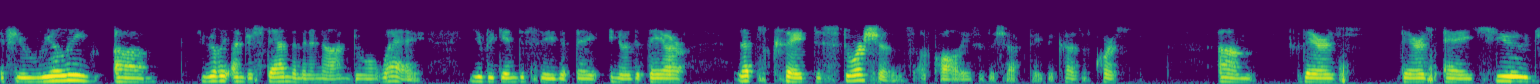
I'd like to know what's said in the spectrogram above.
if you really, um, if you really understand them in a non-dual way, you begin to see that they, you know, that they are, let's say, distortions of qualities of the Shakti, because of course, um, there's there's a huge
